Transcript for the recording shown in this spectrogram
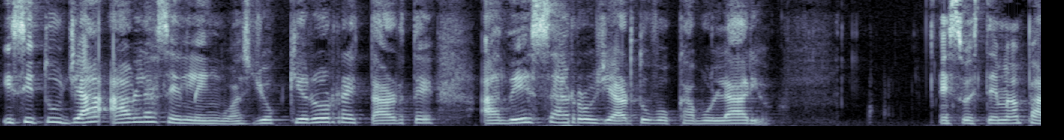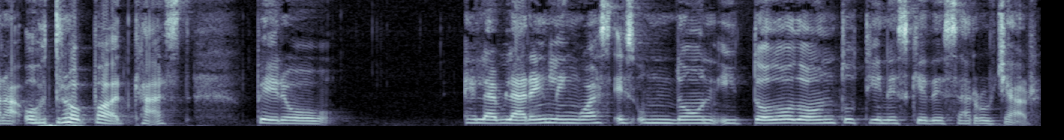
Y si tú ya hablas en lenguas, yo quiero retarte a desarrollar tu vocabulario eso es tema para otro podcast, pero El hablar en lenguas es un don y todo don tú tienes que desarrollar.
